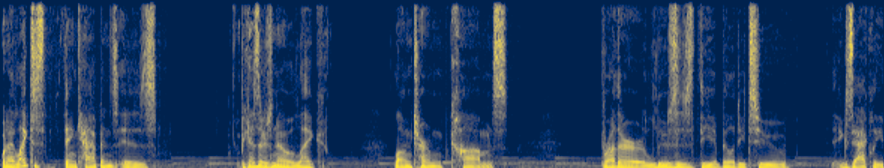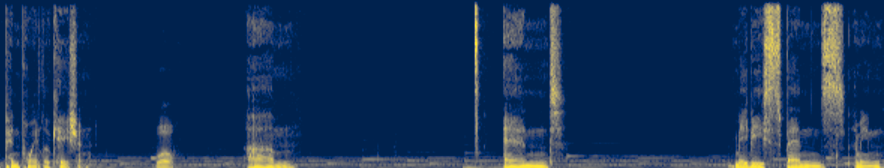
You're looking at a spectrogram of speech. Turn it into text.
what I like to think happens is because there's no like long term comms, brother loses the ability to exactly pinpoint location. Whoa. Um, and maybe spends, I mean,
